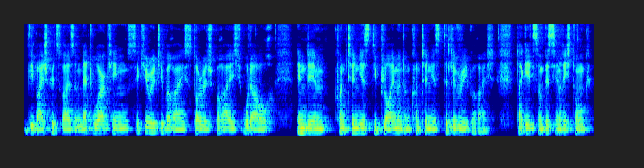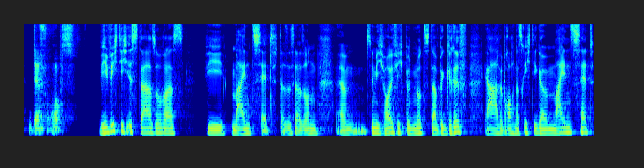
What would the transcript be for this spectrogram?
wie beispielsweise im Networking, Security Bereich, Storage Bereich oder auch in dem Continuous Deployment und Continuous Delivery Bereich. Da geht es so ein bisschen Richtung DevOps. Wie wichtig ist da sowas wie Mindset. Das ist ja so ein ähm, ziemlich häufig benutzter Begriff. Ja, wir brauchen das richtige Mindset.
